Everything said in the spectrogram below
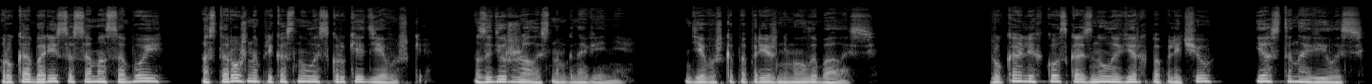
Рука Бориса сама собой осторожно прикоснулась к руке девушки задержалась на мгновение. Девушка по-прежнему улыбалась. Рука легко скользнула вверх по плечу и остановилась,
